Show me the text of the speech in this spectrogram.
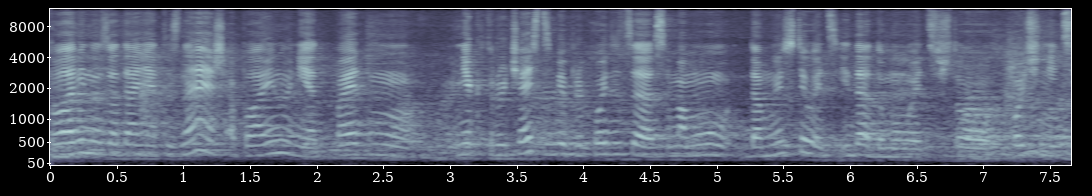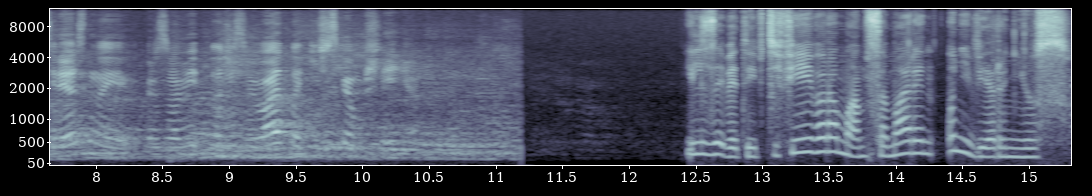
Половину задания ты знаешь, а половину нет, поэтому некоторую часть тебе приходится самому домысливать и додумывать, что очень интересно и развивает логическое мышление. Елизавета Евтефеева, Роман Самарин, Univer News.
